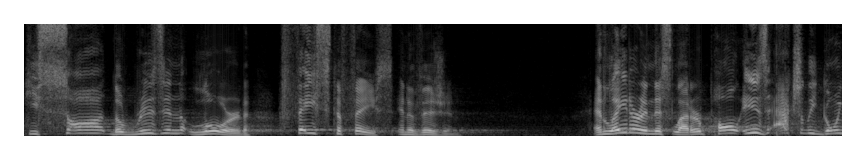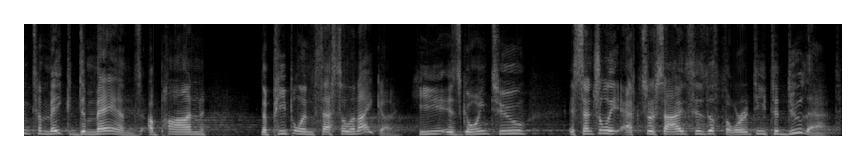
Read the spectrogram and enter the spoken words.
He saw the risen Lord face to face in a vision. And later in this letter, Paul is actually going to make demands upon the people in Thessalonica. He is going to essentially exercise his authority to do that.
